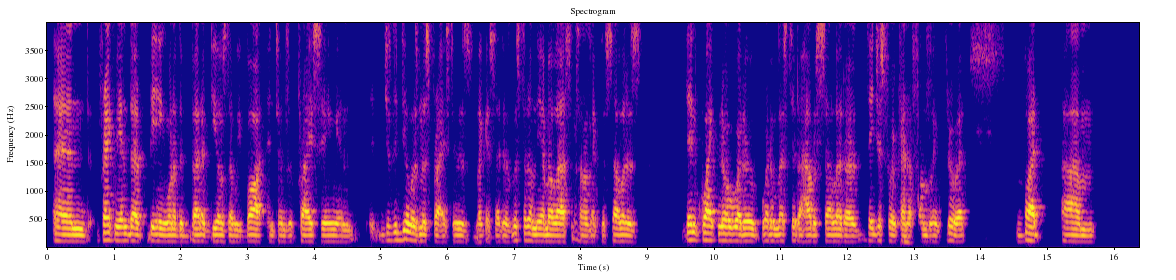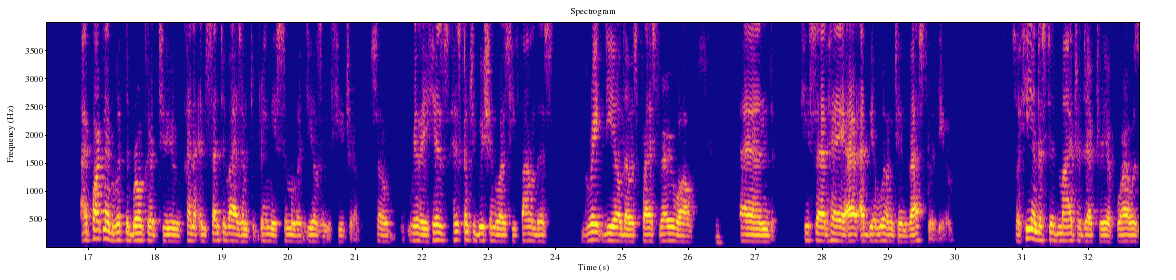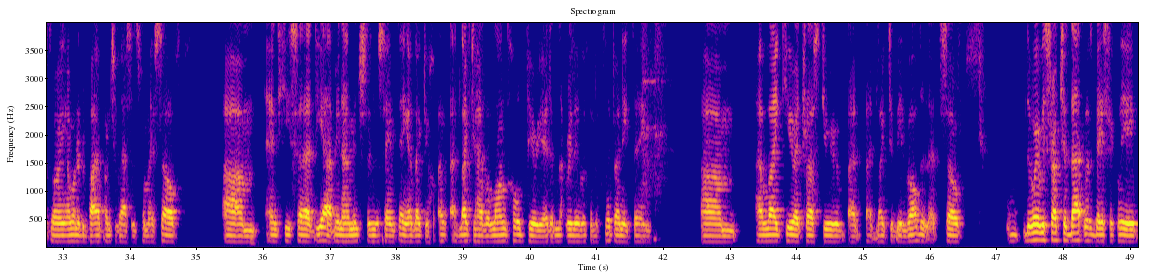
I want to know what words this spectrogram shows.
And frankly, ended up being one of the better deals that we bought in terms of pricing. And just the deal was mispriced. It was, like I said, it was listed on the MLS. It sounds like the sellers didn't quite know where to, where to list it or how to sell it, or they just were kind of fumbling through it. But um, I partnered with the broker to kind of incentivize him to bring me similar deals in the future. So really his his contribution was he found this great deal that was priced very well. And he said, Hey, I, would be willing to invest with you. So he understood my trajectory of where I was going. I wanted to buy a bunch of assets for myself. Um, and he said, "Yeah, I mean, I'm interested in the same thing. I'd like to, I'd like to have a long hold period. I'm not really looking to flip anything. Um, I like you. I trust you. I'd, I'd like to be involved in it." So the way we structured that was basically,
